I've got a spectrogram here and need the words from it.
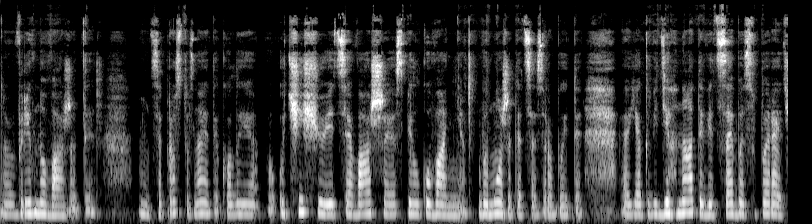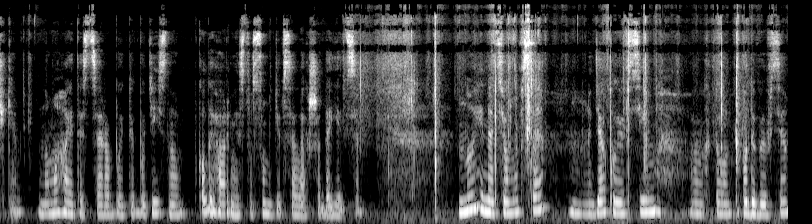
врівноважити. Це просто, знаєте, коли очищується ваше спілкування. Ви можете це зробити, е, як відігнати від себе суперечки. Намагайтесь це робити, бо дійсно, коли гарні стосунки, все легше дається. Ну і на цьому все. Дякую всім, е, хто подивився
